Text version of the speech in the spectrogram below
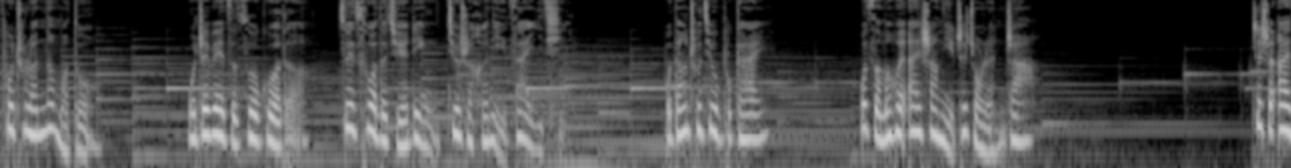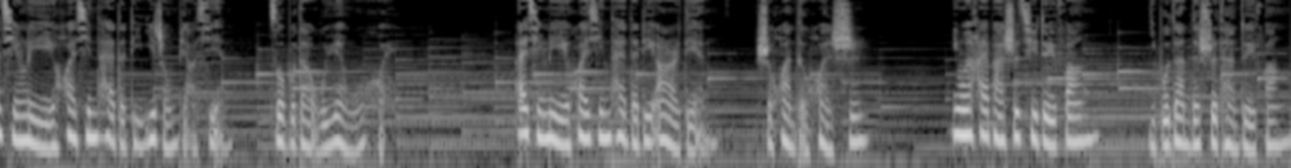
付出了那么多。我这辈子做过的最错的决定就是和你在一起，我当初就不该，我怎么会爱上你这种人渣？这是爱情里坏心态的第一种表现，做不到无怨无悔。爱情里坏心态的第二点是患得患失，因为害怕失去对方，你不断的试探对方，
